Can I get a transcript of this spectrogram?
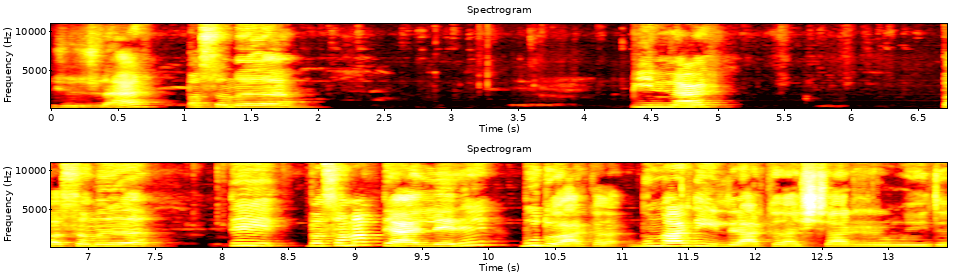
yüzler basamağı, binler basamağı, de, basamak değerleri budur arkadaşlar. Bunlar değildir arkadaşlar mıydı?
